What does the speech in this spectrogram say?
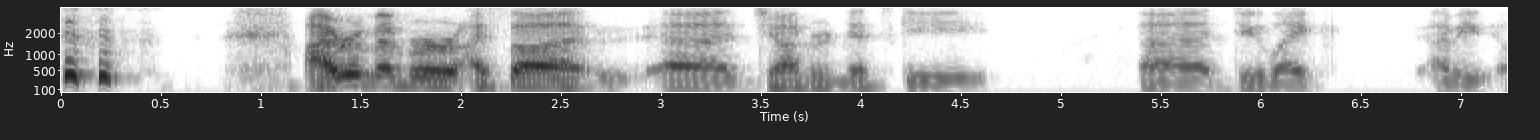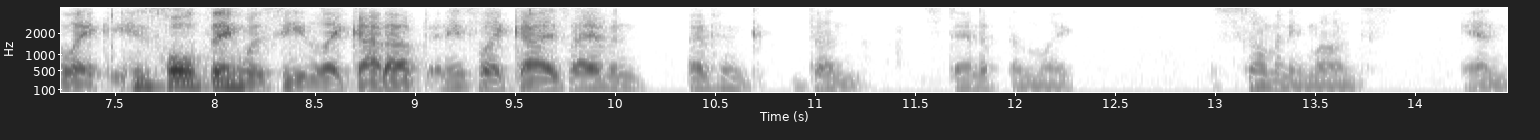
I remember I saw uh, Jon Rudnitsky uh, do like, I mean, like his whole thing was he like got up and he's like, guys, I haven't, I haven't done stand up in like so many months, and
